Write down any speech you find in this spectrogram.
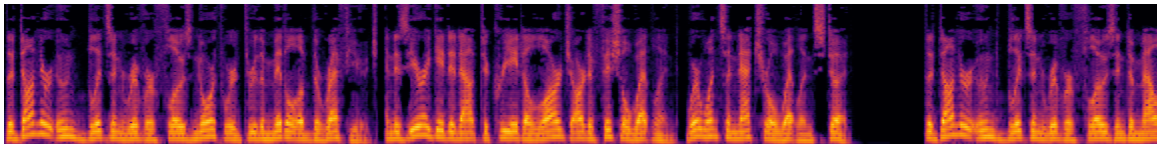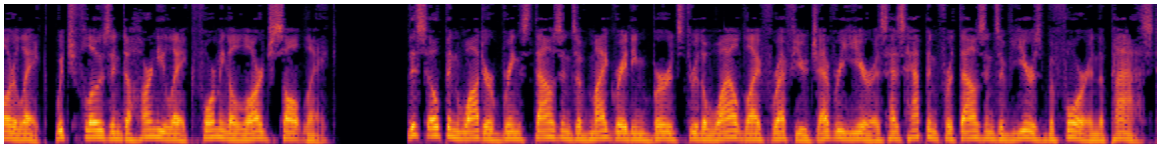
The Donner und Blitzen River flows northward through the middle of the refuge, and is irrigated out to create a large artificial wetland, where once a natural wetland stood. The Donner und Blitzen River flows into Malheur Lake, which flows into Harney Lake forming a large salt lake. This open water brings thousands of migrating birds through the wildlife refuge every year as has happened for thousands of years before in the past.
